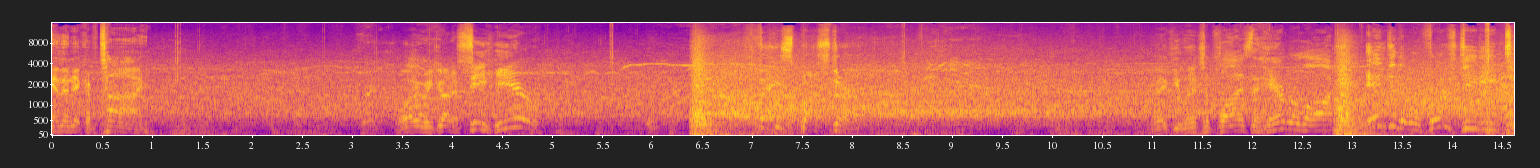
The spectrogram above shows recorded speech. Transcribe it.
in the nick of time. What are we going to see here? Facebuster. Becky Lynch applies the hammerlock into the reverse DDT.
